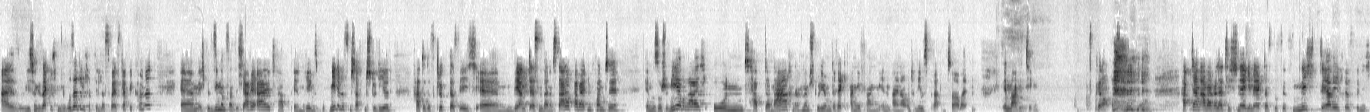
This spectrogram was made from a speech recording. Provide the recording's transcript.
Also, wie schon gesagt, ich bin die Rosalie, ich habe den Less Waste Club gegründet. Ähm, ich bin 27 Jahre alt, habe in Regensburg Medienwissenschaften studiert, hatte das Glück, dass ich ähm, währenddessen bei einem Startup arbeiten konnte im Social Media Bereich und habe danach, nach meinem Studium, direkt angefangen, in einer Unternehmensberatung zu arbeiten, im Marketing. Ja. Genau. Mhm. mhm. habe dann aber relativ schnell gemerkt, dass das jetzt nicht der Weg ist, den ich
